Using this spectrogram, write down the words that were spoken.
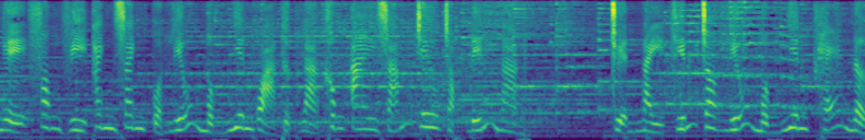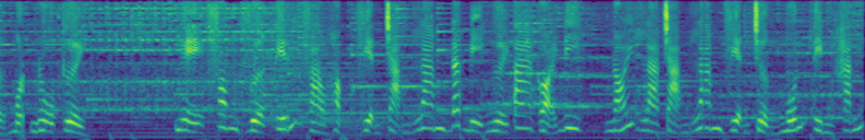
Nghệ phong vì thanh danh của Liễu Mộng Nhiên quả thực là không ai dám trêu chọc đến nàng. Chuyện này khiến cho Liễu Mộng Nhiên khẽ nở một nụ cười. Nghệ Phong vừa tiến vào học viện Trạm Lam đã bị người ta gọi đi, Nói là Trạm Lam viện trưởng muốn tìm hắn.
